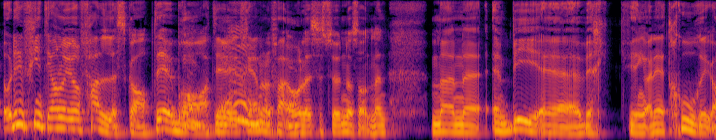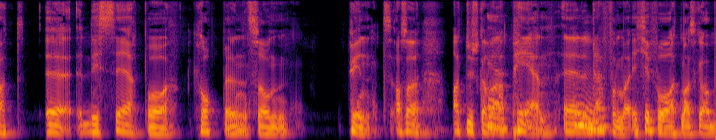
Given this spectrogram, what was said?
og det er fint å gjøre fellesskap. Det er jo bra at de trener for å holde seg sunne og sånn, men, men eh, en bivirkning av det tror jeg at eh, de ser på kroppen som pynt. Altså at du skal være pen. Eh, Det er derfor man, ikke for at man skal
